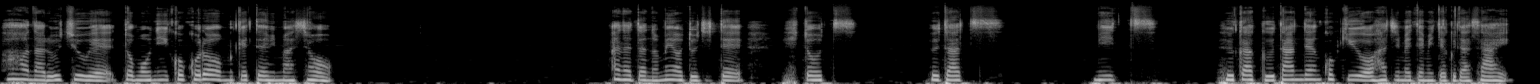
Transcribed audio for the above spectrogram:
母なる宇宙へ共に心を向けてみましょう。あなたの目を閉じて、一つ、二つ、三つ、深く丹田呼吸を始めてみてください。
